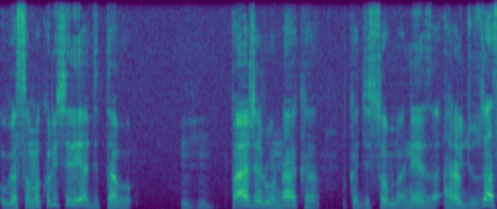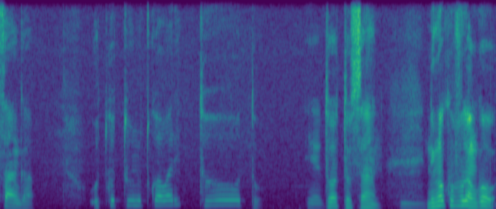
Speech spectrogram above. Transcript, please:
ugasoma kuri kiriya gitabo Mhm. paje runaka ukagisoma neza hari igihe uzasanga utwo tuntu twawe ari toto. Toto sana. Mm. ni nko kuvuga ngo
